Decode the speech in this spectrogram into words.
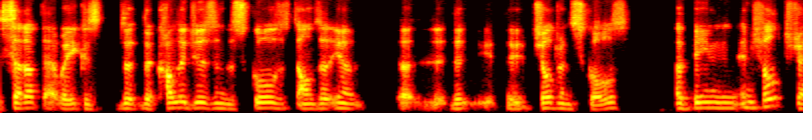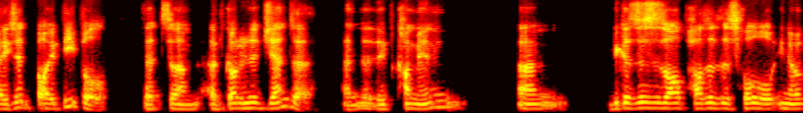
set up that way because the, the colleges and the schools down to you know uh, the, the, the children's schools have been infiltrated by people that um, have got an agenda and they've come in um, because this is all part of this whole, you know,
